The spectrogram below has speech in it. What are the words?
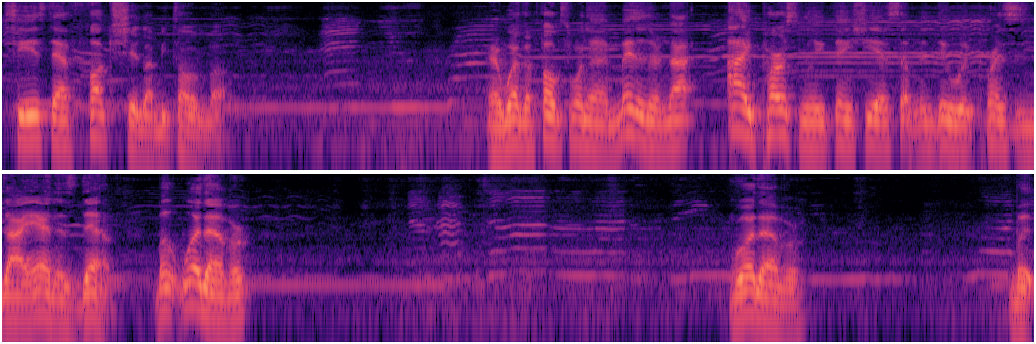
See, it's that fuck shit I be talking about. And whether folks want to admit it or not, I personally think she has something to do with Princess Diana's death. But whatever. Whatever. But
